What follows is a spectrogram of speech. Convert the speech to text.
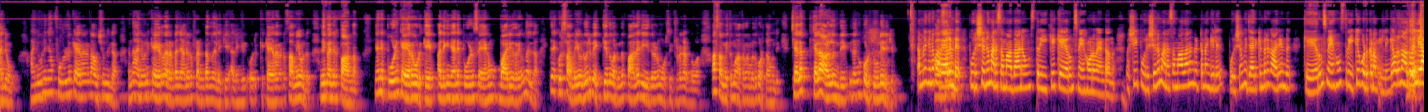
അനു. അനുവിന് ഞാൻ ഫുള്ള് കെയർ ചെയ്യേണ്ട ആവശ്യമൊന്നുമില്ല. എന്നാൽ അനുവിന് കെയർ തരേണ്ട. ഞാനൊരു ഫ്രണ്ട് എന്ന നിലയ്ക്ക് അല്ലെങ്കിൽ ഒരു കെയർ ചെയ്യേണ്ട സമയമുണ്ട്. അല്ലെങ്കിൽ എന്റെ ഒരു പാർട്ണർ ഞാൻ എപ്പോഴും കെയർ കൊടുക്കുകയും അല്ലെങ്കിൽ ഞാൻ എപ്പോഴും സ്നേഹം വാരി ഉതറുകയും ഒന്നല്ല. ഇതിനൊക്കെ ഒരു സമയമുണ്ട്. ഒരു വ്യക്തി എന്ന് പറയുന്നത് പല രീതിയിലുള്ള മൂർച്ചയിലൂടെ കടന്നു പോകുക ആ സമയത്ത് മാത്രം നമ്മൾ കൊടുത്താൽ മതി. ചില ചില ആളുകൾ എന്ത് ചെയ്യും? ഇതങ്ങ് കൊടുത്തുകൊണ്ടേയിരിക്കും. നമ്മളിങ്ങനെ പറയാറുണ്ട് പുരുഷന് മനസമാധാനവും സ്ത്രീക്ക് കെയറും സ്നേഹവും വേണ്ടതെന്ന്. പക്ഷെ ഈ പുരുഷന് മനസമാധാനം കിട്ടണമെങ്കിൽ പുരുഷൻ വിചാരിക്കേണ്ട ഒരു കാര്യമുണ്ട്. കെയറും സ്നേഹവും സ്ത്രീക്ക് കൊടുക്കണം. ഇല്ലെങ്കിൽ അവൾ നാഗവല്ല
